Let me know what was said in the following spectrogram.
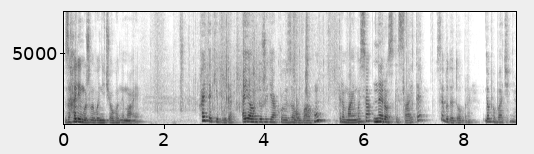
взагалі, можливо, нічого немає. Хай так і буде. А я вам дуже дякую за увагу. Тримаємося, не розкисайте. Все буде добре. До побачення.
